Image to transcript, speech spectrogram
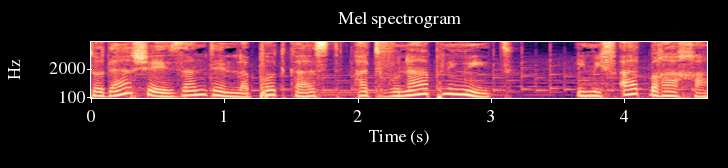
תודה שהאזנתן לפודקאסט התבונה הפנימית עם יפעת ברכה.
